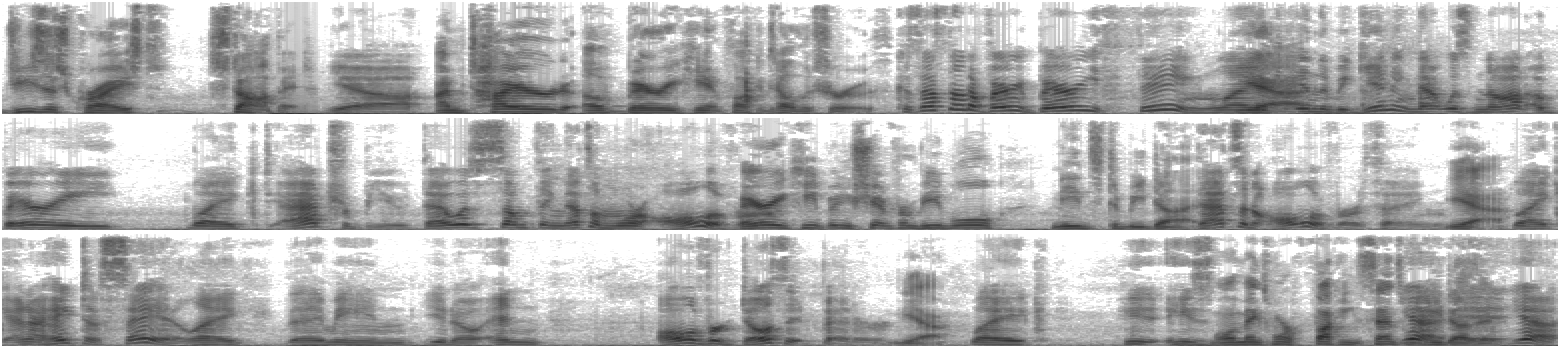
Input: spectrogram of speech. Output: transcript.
Jesus Christ, stop it! yeah, I'm tired of Barry can't fucking tell the truth. because that's not a very Barry thing. Like Yeah. in the beginning, that was not a Barry like attribute. That was something that's a more Oliver. Barry keeping shit from people needs to be done. that's an Oliver thing. Yeah. Like, and I hate to say it, like, I mean, you know, and Oliver does it better. Yeah. Like he he's well, it makes more fucking sense yeah, when he does it. Yeah,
